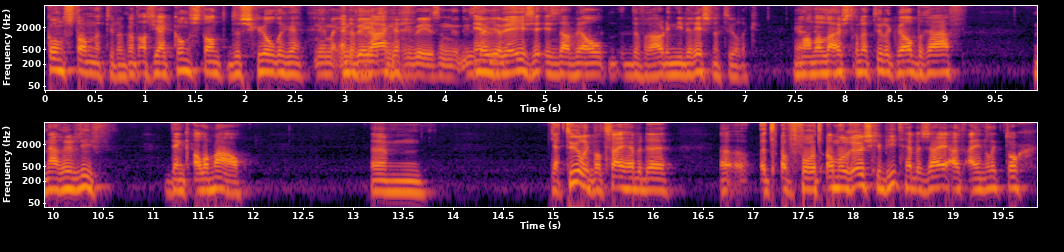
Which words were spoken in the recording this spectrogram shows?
constant natuurlijk. Want als jij constant de schuldige Nee, maar en de wezen, vrager... in wezen. Is In dat wezen is dat wel de verhouding die er is natuurlijk. Ja. Mannen luisteren natuurlijk wel braaf naar hun lief. Denk allemaal. Ehm, ja, tuurlijk, want zij hebben de... eh, het, voor het amoureus gebied hebben zij uiteindelijk toch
